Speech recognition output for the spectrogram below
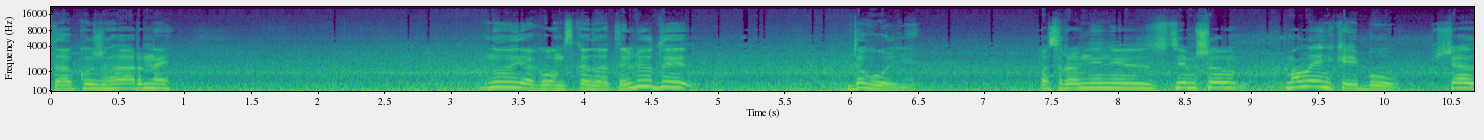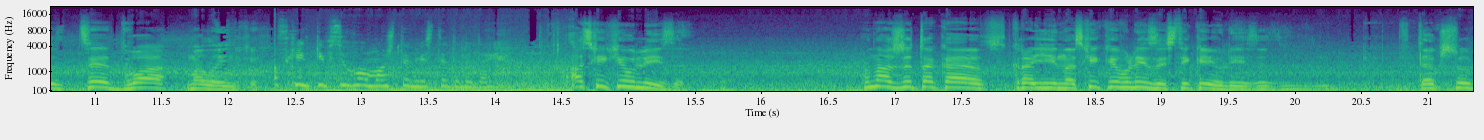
також гарний. Ну, як вам сказати, люди довольні. По сравненню з тим, що маленький був, зараз це два маленьких. Скільки всього можете вмістити людей? А скільки влізе? У нас же така країна, скільки влізе, стільки влізе. Так що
